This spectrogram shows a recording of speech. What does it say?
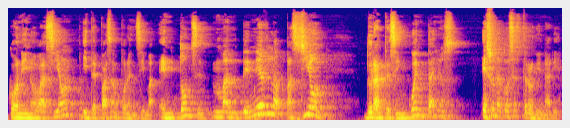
con innovación y te pasan por encima. Entonces, mantener la pasión durante 50 años es una cosa extraordinaria.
